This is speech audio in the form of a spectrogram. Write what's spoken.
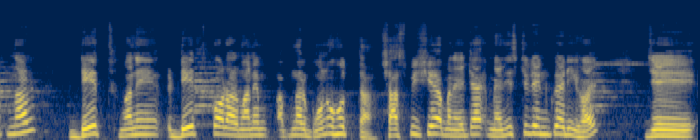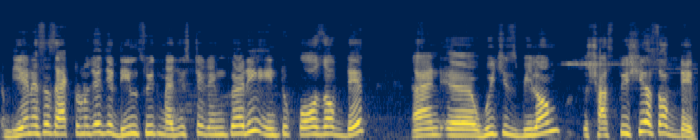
আপনার ডেথ মানে ডেথ করার মানে আপনার গণহত্যা সাসপিসিয়া মানে এটা ম্যাজিস্ট্রেট এনকোয়ারি হয়, যে বিএনএসএস অ্যাক্ট অনুযায়ী যে deals with magistrate enquiry into cause of death and which is belong to suspicious of death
